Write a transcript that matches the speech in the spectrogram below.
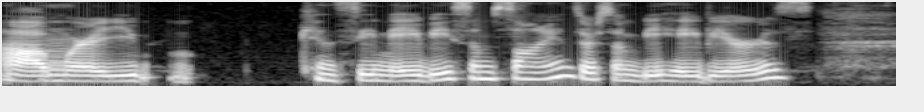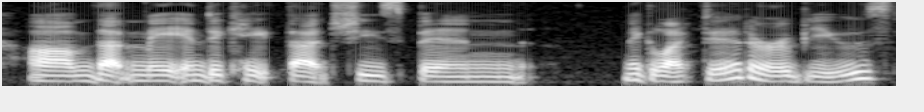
um, Mhm. where you can see maybe some signs or some behaviors um, that may indicate that she's been neglected or abused.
